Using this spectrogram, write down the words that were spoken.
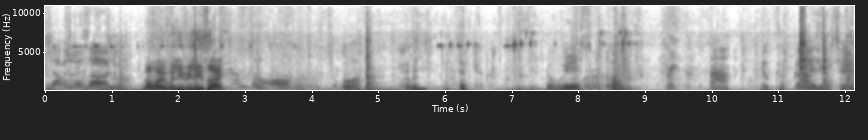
Завилізалю. Давай, вилі, вилізай. О, Ходи. дивись. А, я покаюся.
